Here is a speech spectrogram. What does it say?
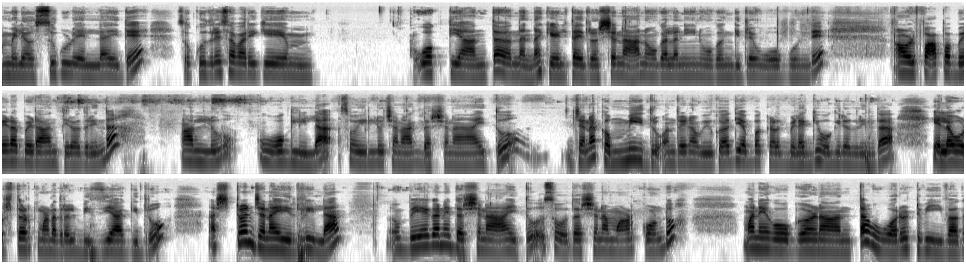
ಆಮೇಲೆ ಹಸುಗಳು ಎಲ್ಲ ಇದೆ. ಸೊ ಕುದುರೆ ಸವಾರಿಗೆ ಹೋಗ್ತೀಯಾ ಅಂತ ನನ್ನ ಕೇಳ್ತಾ ಇದ್ರು ಅಷ್ಟೇ. ನಾನು ಹೋಗಲ್ಲ, ನೀನು ಹೋಗಂಗಿದ್ರೆ ಹೋಗು ಅಂದೆ. ಅವಳು ಪಾಪ ಬೇಡ ಬೇಡ ಅಂತಿರೋದ್ರಿಂದ ಅಲ್ಲೂ ಹೋಗಲಿಲ್ಲ. ಸೊ ಇಲ್ಲೂ ಚೆನ್ನಾಗಿ ದರ್ಶನ ಆಯಿತು. ಜನ ಕಮ್ಮಿ ಇದ್ದರು ಅಂದರೆ ನಾವು ಯುಗಾದಿ ಹಬ್ಬ ಕಳೆದ ಬೆಳಗ್ಗೆ ಹೋಗಿರೋದ್ರಿಂದ ಎಲ್ಲ ವರ್ಷದೊಳಗೆ ಮಾಡೋದ್ರಲ್ಲಿ ಬ್ಯುಸಿ ಆಗಿದ್ದರು ಅಷ್ಟೊಂದು ಜನ ಇರಲಿಲ್ಲ. ಬೇಗನೆ ದರ್ಶನ ಆಯಿತು. ಸೊ ದರ್ಶನ ಮಾಡಿಕೊಂಡು ಮನೆಗೆ ಹೋಗೋಣ ಅಂತ ಹೊರಟ್ವಿ ಇವಾಗ.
